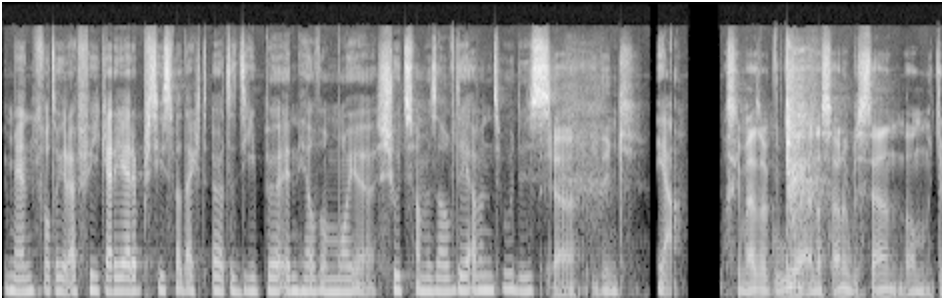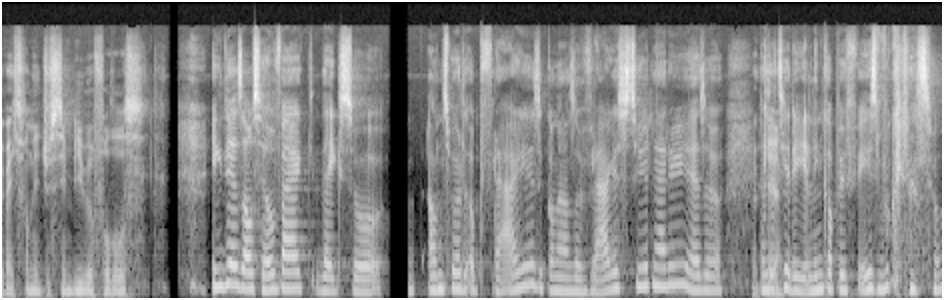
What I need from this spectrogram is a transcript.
mijn fotografie-carrière precies wat dacht uit te diepen en heel veel mooie shoots van mezelf deed af en toe. Dus Ja, ik denk, ja, als je mij zou googlen en dat zou nog bestaan, dan ik heb echt van die Justin Bieber foto's. Ik deed zelfs heel vaak dat ik zo antwoordde op vragen. Ze konden dan zo vragen sturen naar u. Hè, zo, Oké. Dan zet je die link op je Facebook en dan zo,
